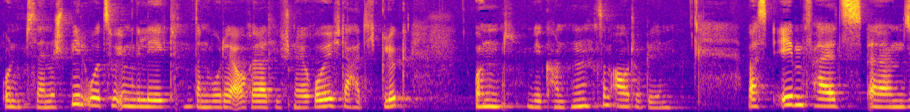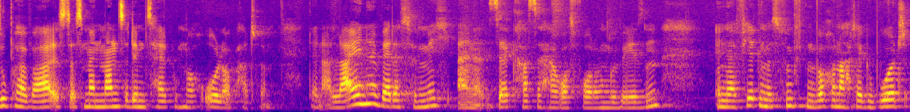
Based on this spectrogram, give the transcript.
und seine Spieluhr zu ihm gelegt. Dann wurde er auch relativ schnell ruhig, da hatte ich Glück und wir konnten zum Auto gehen. Was ebenfalls ähm, super war, ist, dass mein Mann zu dem Zeitpunkt noch Urlaub hatte. Denn alleine wäre das für mich eine sehr krasse Herausforderung gewesen. In der vierten bis fünften Woche nach der Geburt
